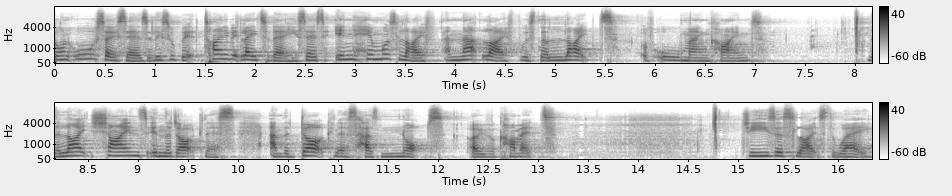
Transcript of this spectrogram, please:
John also says a little bit, tiny bit later there, he says, In him was life, and that life was the light of all mankind. The light shines in the darkness, and the darkness has not overcome it. Jesus lights the way.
